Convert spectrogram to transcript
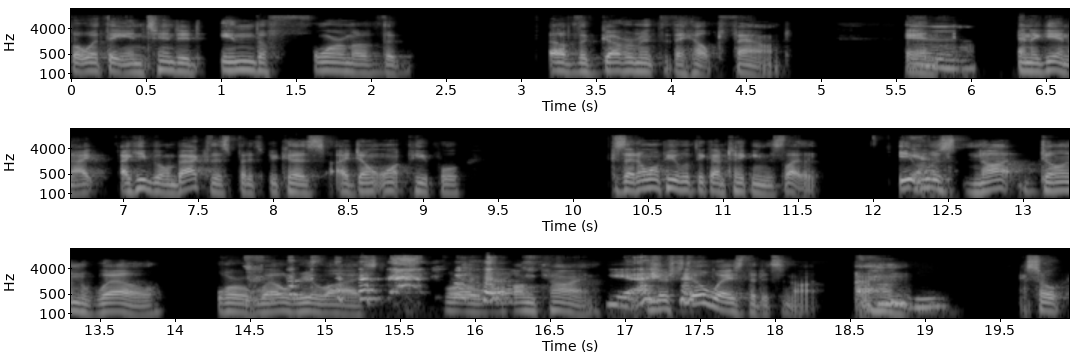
but what they intended in the form of the of the government that they helped found. And Mm. and again, I, I keep going back to this, but it's because I don't want people because I don't want people to think I'm taking this lightly. It Yeah. was not done well or well realized for a long time. yeah. And there's still ways that it's not. Um, Mhm. so,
